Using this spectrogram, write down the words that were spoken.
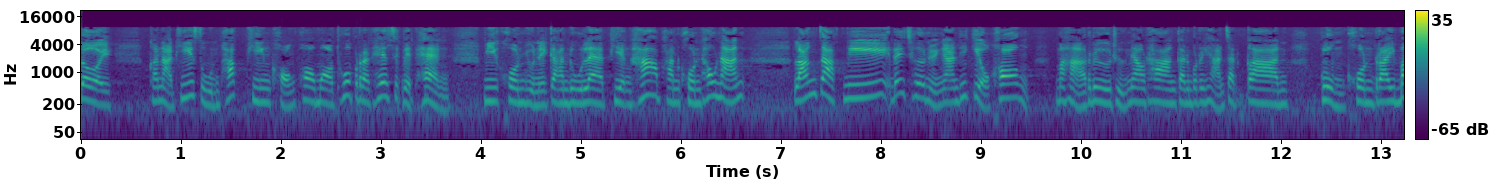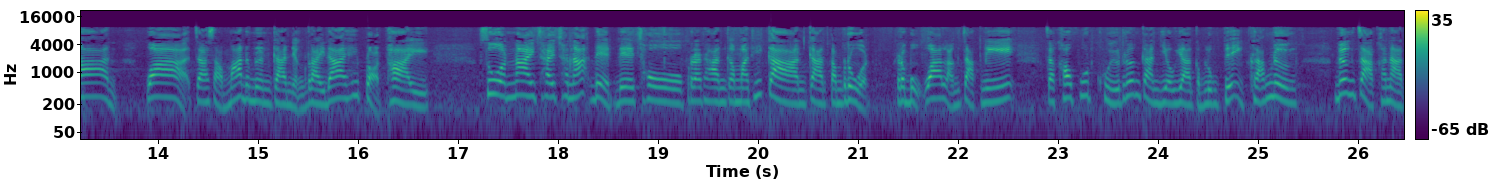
เลย ขณะที่ศูนย์พักพิงของพอมทั่วประเทศ 11 แห่ง มีคนอยู่ในการดูแลเพียง 5,000 คนเท่านั้น หลังจากนี้ได้เชิญหน่วยงานที่เกี่ยวข้อง มาหารือถึงแนวทางการบริหารจัดการ กลุ่มคนไร้บ้าน ว่าจะสามารถดำเนินการอย่างไรได้ให้ปลอดภัย ส่วนนายชัยชนะเดชเดโช ประธานกรรมธิการการตำรวจ ระบุว่าหลังจากนี้จะเข้าพูดคุยเรื่องการเยียวยากับลุงเปี๊ยกอีกครั้งหนึ่ง เนื่องจากขนาด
